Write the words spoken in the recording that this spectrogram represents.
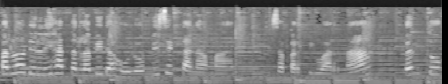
perlu dilihat terlebih dahulu fisik tanaman seperti warna, bentuk,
